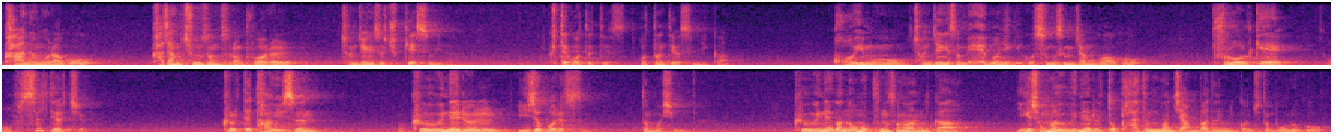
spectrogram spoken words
간음을 하고 가장 충성스러운 부하를 전쟁에서 죽게 했습니다. 그때가 어떤, 때였, 어떤 때였습니까? 거의 뭐 전쟁에서 매번 이기고 승승장구하고 부러울 게 없을 때였죠. 그럴 때 다윗은 그 은혜를 잊어버렸었던 것입니다. 그 은혜가 너무 풍성하니까 이게 정말 은혜를 또 받은 건지 안 받은 건지도 모르고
